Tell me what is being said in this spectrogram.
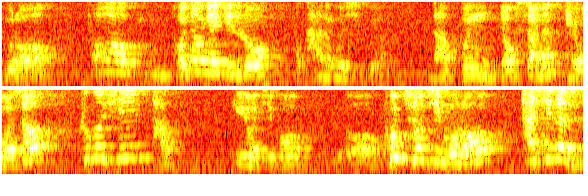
므로 더 번영의 길로 가는 것이고요. 나쁜 역사는 배워서 그것이 바뀌어지고 고쳐짐으로 다시는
